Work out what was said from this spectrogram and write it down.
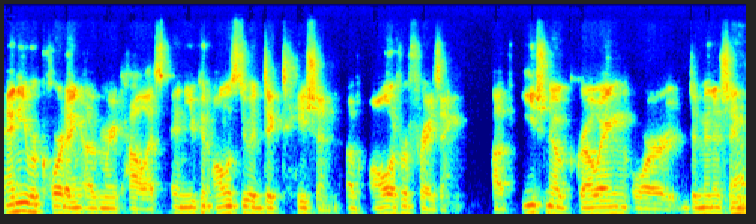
any recording of Marie Callas and you can almost do a dictation of all of her phrasing, of each note growing or diminishing Yeah.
